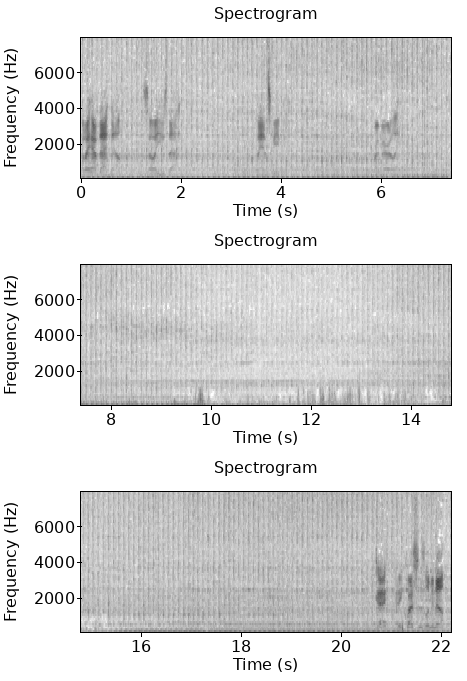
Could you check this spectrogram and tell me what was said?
But I have that now, so I use that. Landscaping. Primarily. Okay, any questions, let me know.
